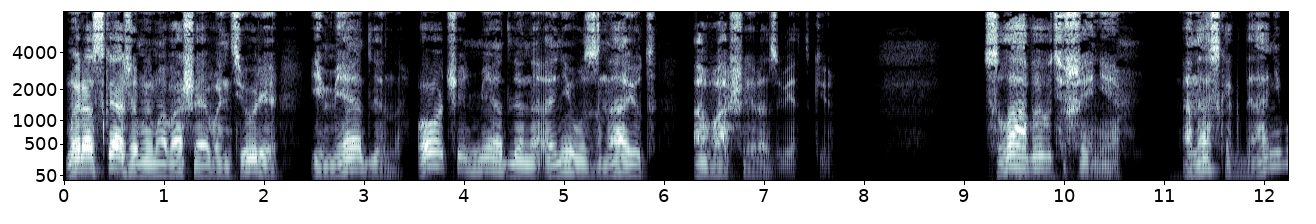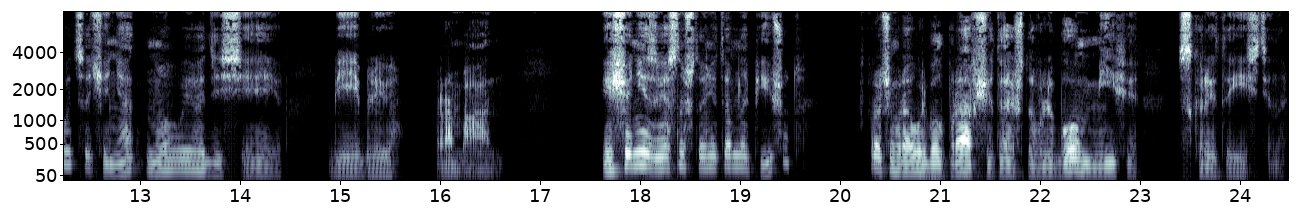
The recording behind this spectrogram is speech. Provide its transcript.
Мы расскажем им о вашей авантюре, и медленно, очень медленно они узнают о вашей разведке. Слабое утешение. О нас когда-нибудь сочинят новую Одиссею, Библию, роман. Еще неизвестно, что они там напишут. Впрочем, Рауль был прав, считая, что в любом мифе скрыта истина.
